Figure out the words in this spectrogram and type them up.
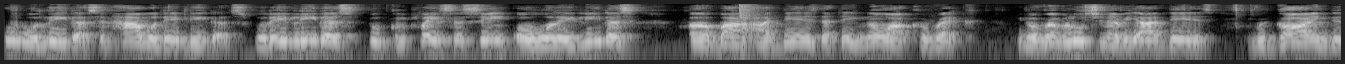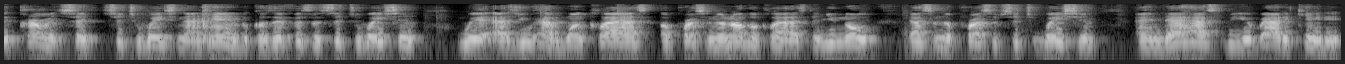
who will lead us and how will they lead us? Will they lead us through complacency or will they lead us uh, by ideas that they know are correct? You know, revolutionary ideas regarding the current situation at hand. Because if it's a situation where, as you have one class oppressing another class, then you know that's an oppressive situation and that has to be eradicated.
